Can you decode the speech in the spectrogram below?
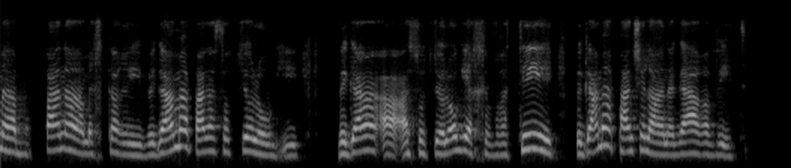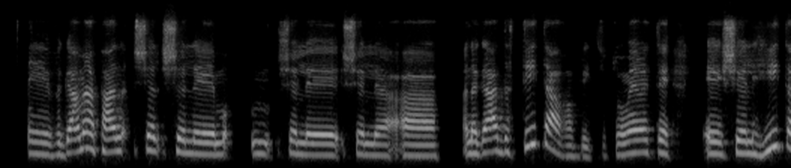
מהפן המחקרי וגם מהפן הסוציולוגי וגם הסוציולוגי החברתי, וגם מהפן של ההנהגה הערבית, אה, וגם מהפן של, של, אה, של, אה, של ההנהגה הדתית הערבית, זאת אומרת, שהלהיטה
